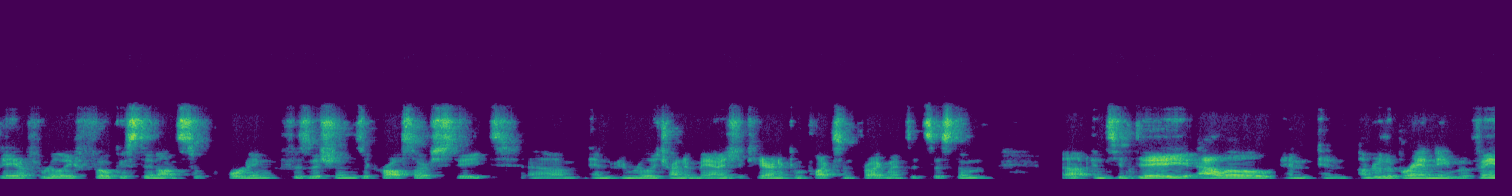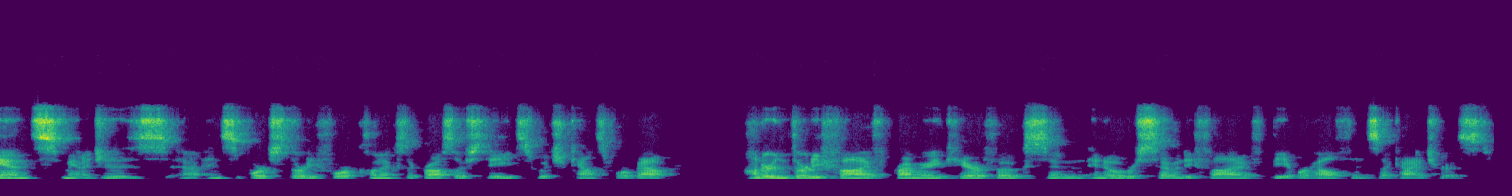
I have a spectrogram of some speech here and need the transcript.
they have really focused in on supporting physicians across our state um, and, and really trying to manage the care in a complex and fragmented system. Uh, and today, Allo, and, and, under the brand name Avance, manages uh, and supports 34 clinics across our states, which accounts for about 135 primary care folks and, and over 75 behavioral health and psychiatrists.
